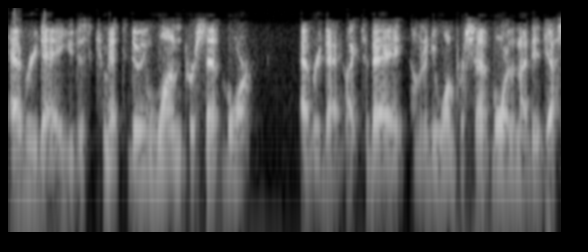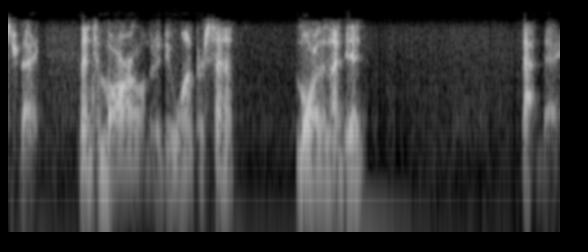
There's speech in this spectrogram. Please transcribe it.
every day you just commit to doing 1% more? Every day. Like today, I'm going to do 1% more than I did yesterday. Then tomorrow, I'm going to do 1% more than I did that day.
